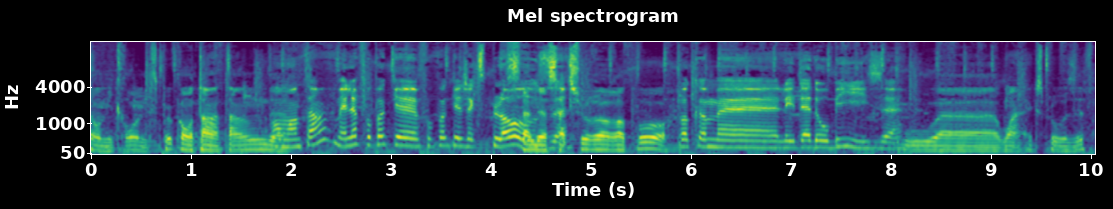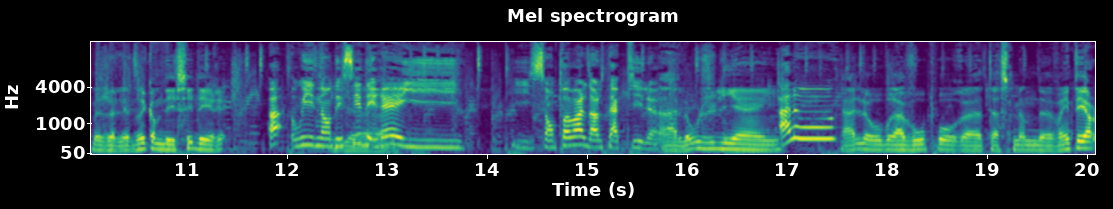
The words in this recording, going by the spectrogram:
Ton micro un petit peu qu'on t'entende. On m'entend? Mais là, faut pas que, faut pas que j'explose. Ça ne saturera pas. Pas comme euh, les Dead Obies. Ou, euh, ouais, explosif, mais j'allais dire comme des CDR. Ah, oui, non, des CDR, ils, ils sont pas mal dans le tapis, là. Allô, Julien? Allô? Allô, bravo pour euh, ta semaine de 21.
